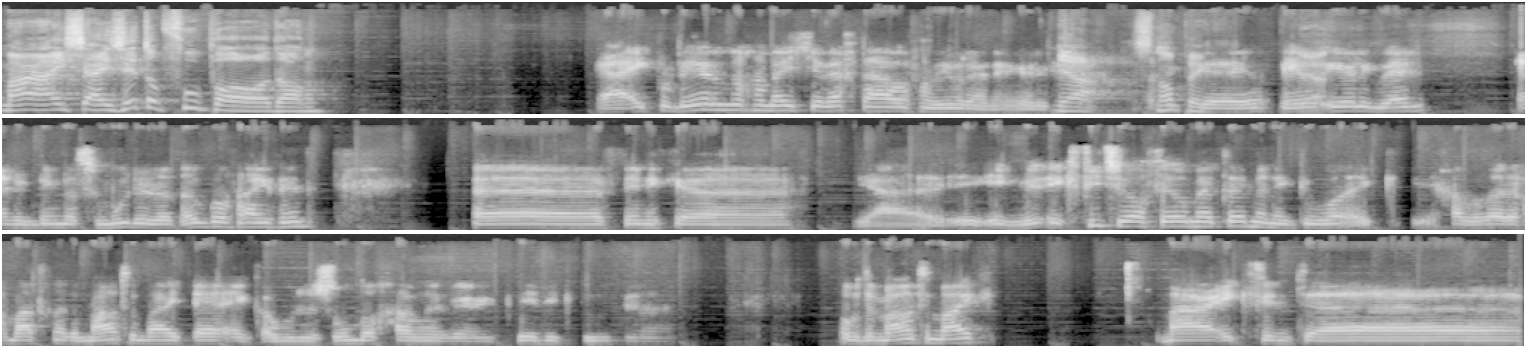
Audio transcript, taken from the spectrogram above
maar hij, hij zit op voetbal dan. Ja, ik probeer hem nog een beetje weg te houden van wielrennen, eerlijk Ja, gezegd. Als snap ik. eh, heel heel Ja. eerlijk ben. En ik denk dat zijn moeder dat ook wel fijn vindt. eh, vind ik... eh, ja, ik, ik, ik fiets wel veel met hem. En ik, doe wel, ik, ga wel regelmatig met een mountainbiken. En komende zondag gaan we weer een clinic doen eh, op de mountainbike. Maar ik vind, eh,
